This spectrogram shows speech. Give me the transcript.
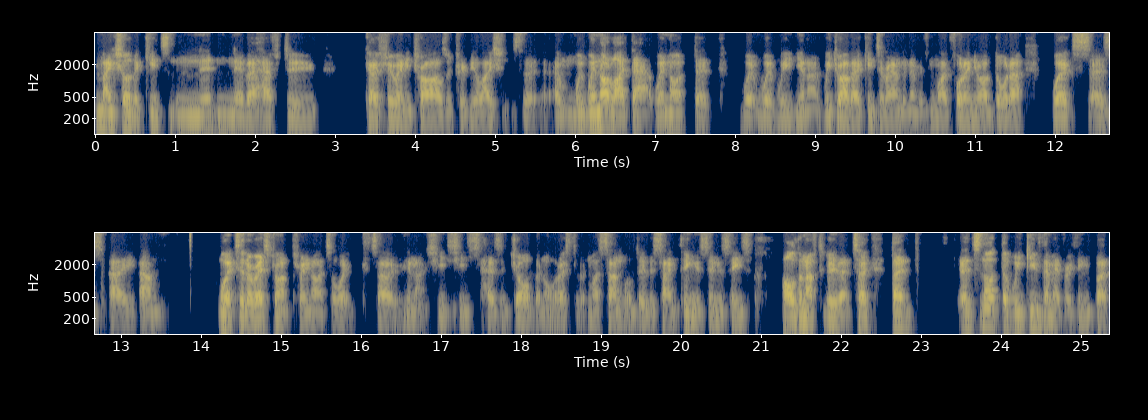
make sure that kids ne- never have to go through any trials or tribulations. That and we, are not like that. We're not that. we we you know we drive our kids around and everything. My 14 year old daughter works as a um, works at a restaurant three nights a week. So, you know, she she has a job and all the rest of it. My son will do the same thing as soon as he's old enough to do that. So that it's not that we give them everything, but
